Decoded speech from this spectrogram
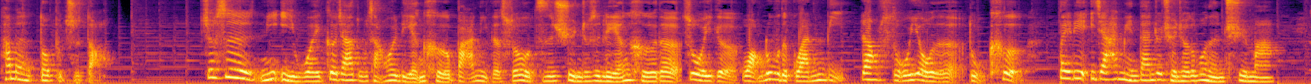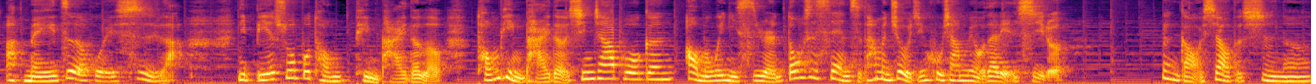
他们都不知道。就是你以为各家赌场会联合把你的所有资讯，就是联合的做一个网络的管理，让所有的赌客被列一家黑名单就全球都不能去吗？啊，没这回事啦！你别说不同品牌的了，同品牌的新加坡跟澳门威尼斯人都是 Sands，他们就已经互相没有再联系了。更搞笑的是呢，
